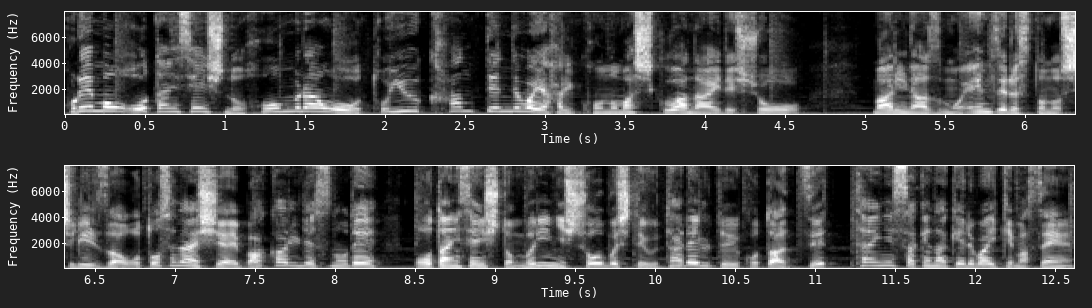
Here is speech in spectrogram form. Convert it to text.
これも大谷選手のホームラン王という観点ではやはり好ましくはないでしょう。マリナーズもエンゼルスとのシリーズは落とせない試合ばかりですので、大谷選手と無理に勝負して打たれるということは絶対に避けなければいけません。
